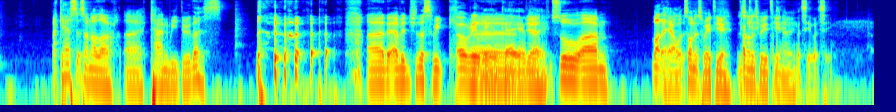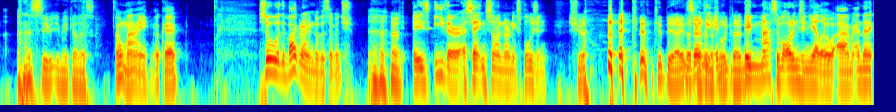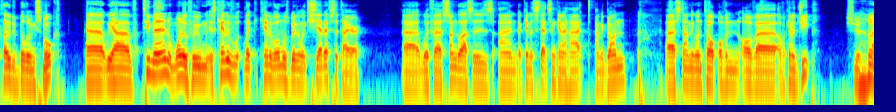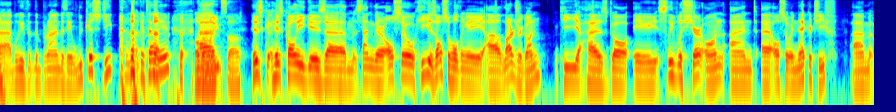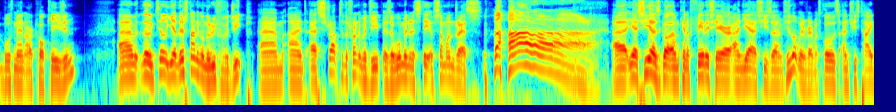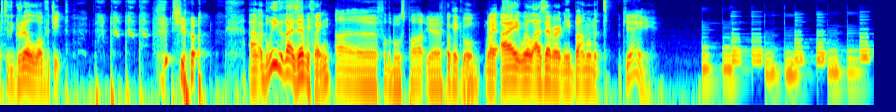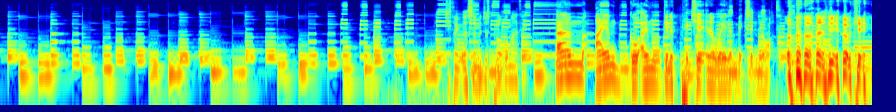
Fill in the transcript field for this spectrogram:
I guess it's another. Uh, can we do this? uh, the image this week. Oh, really? Uh, Okay, okay. Yeah. So, um, what the hell? It's on its way to you. It's on its way to you now. let's see, let's see. Let's see what you make of this. Oh my, okay. So the background of this image is either a setting sun or an explosion. Sure. could, could be either, given Certainly the a, foreground. a massive orange and yellow, um, and then a cloud of billowing smoke. Uh, we have two men, one of whom is kind of like kind of almost wearing like sheriff's attire, uh, with uh, sunglasses and a kind of Stetson kind of hat and a gun, uh, standing on top of an of a of a kind of jeep. sure. Uh, I believe that the brand is a Lucas Jeep, from what I can tell you. All the um, lights are. His his colleague is um, standing there. Also, he is also holding a, uh larger gun. He has got a sleeveless shirt on and uh, also a neckerchief. Um, both men are Caucasian. Um, though, so yeah, they're standing on the roof of a jeep, um, and uh, strapped to the front of a jeep is a woman in a state of some undress. Ha Uh, yeah, she has got um, kind of fairish hair, and yeah, she's um, she's not wearing very much clothes, and she's tied to the grill of the jeep. Sure. Um, I believe that that is everything. Uh, for the most part, yeah. Okay, cool. Right, I will, as ever, need but a moment. Okay. Think this image is problematic? Um, I am go. I'm gonna pitch it in a way that makes it not. okay.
